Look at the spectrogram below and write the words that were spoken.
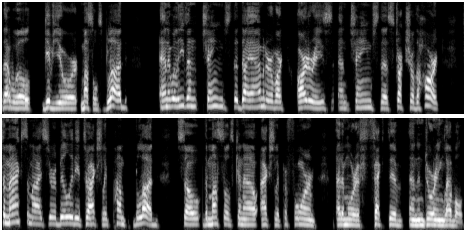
that will give your muscles blood. And it will even change the diameter of our arteries and change the structure of the heart to maximize your ability to actually pump blood so the muscles can now actually perform at a more effective and enduring level.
